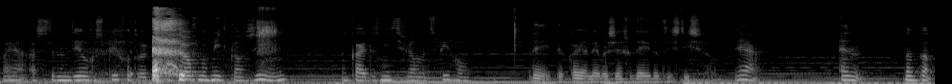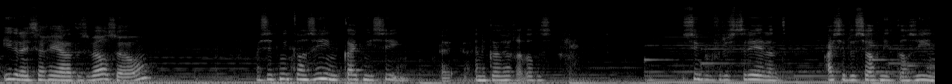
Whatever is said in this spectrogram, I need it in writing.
Maar ja, als er een deel gespiegeld wordt dat je zelf nog niet kan zien, dan kan je dus niet zoveel met de spiegel. Nee, dan kan je alleen maar zeggen, nee, dat is niet zo. Ja. En dan kan iedereen zeggen, ja, dat is wel zo. Maar als je het niet kan zien, kan je het niet zien. Nee. En ik kan zeggen, dat is super frustrerend als je dus zelf niet kan zien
